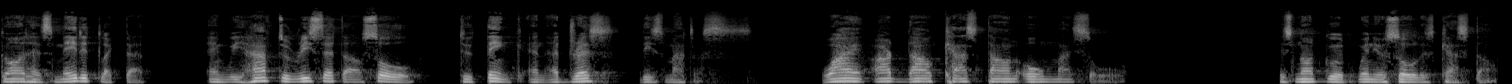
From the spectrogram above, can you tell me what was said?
God has made it like that. And we have to reset our soul to think and address these matters. Why art thou cast down, O my soul? It's not good when your soul is cast down.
